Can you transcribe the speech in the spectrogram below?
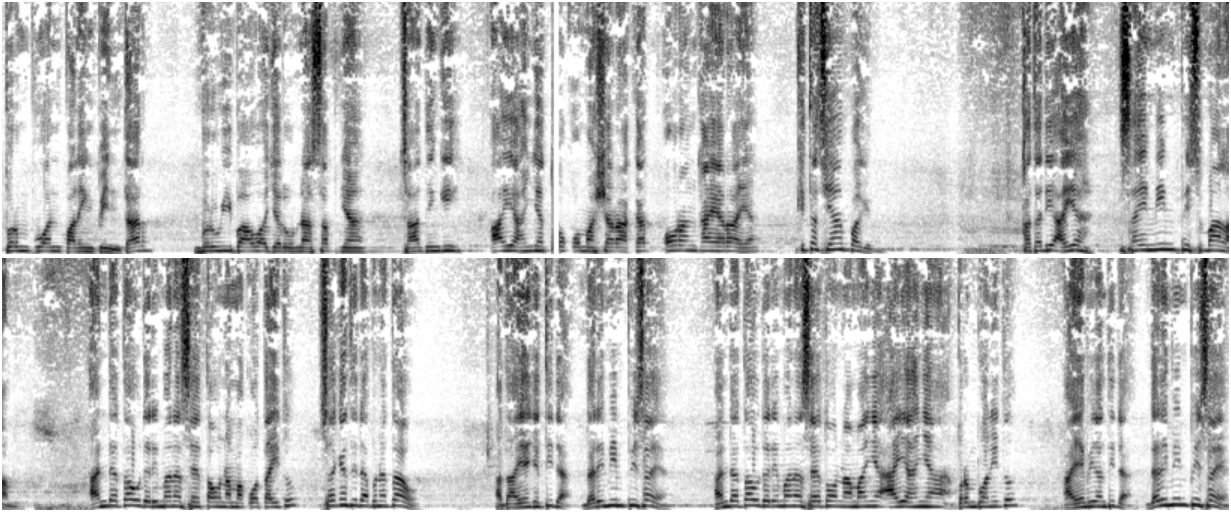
perempuan paling pintar, berwibawa jalur nasabnya sangat tinggi. Ayahnya tokoh masyarakat, orang kaya raya. Kita siapa gitu? Kata dia, ayah, saya mimpi semalam. Anda tahu dari mana saya tahu nama kota itu? Saya kan tidak pernah tahu. Atau ayahnya tidak. Dari mimpi saya. Anda tahu dari mana saya tahu namanya ayahnya perempuan itu? Ayah bilang tidak. Dari mimpi saya.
